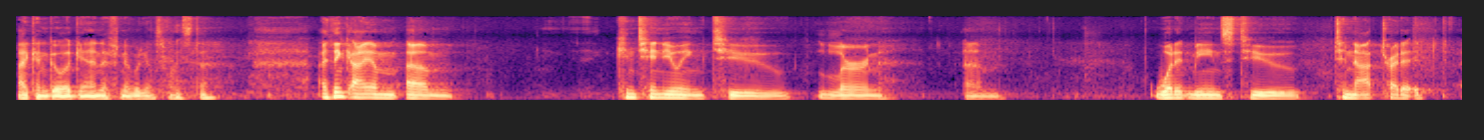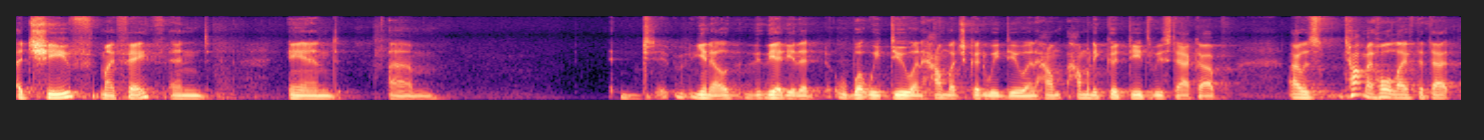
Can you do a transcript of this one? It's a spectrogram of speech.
I can go again if nobody else wants to. I think I am um, continuing to learn um, what it means to to not try to achieve my faith and and um, you know the, the, idea that what we do and how much good we do and how how many good deeds we stack up. I was taught my whole life that that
